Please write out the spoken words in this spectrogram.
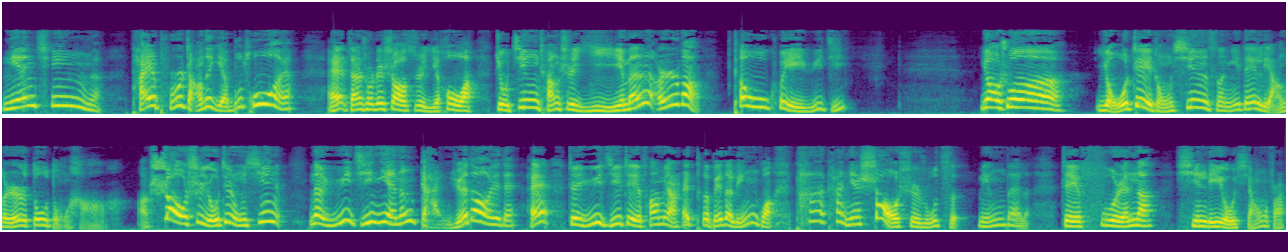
年轻啊。台谱长得也不错呀，哎，咱说这邵氏以后啊，就经常是倚门而望，偷窥于吉。要说有这种心思，你得两个人都懂行啊。邵氏有这种心，那于吉你也能感觉到也得。哎，这于吉这方面还特别的灵光，他看见邵氏如此，明白了，这妇人呢。心里有想法，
